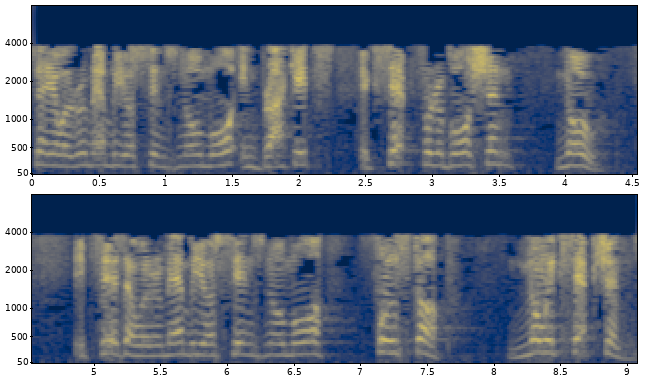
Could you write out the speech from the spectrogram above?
say, I will remember your sins no more, in brackets, except for abortion? No. It says, I will remember your sins no more, full stop. No exceptions.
